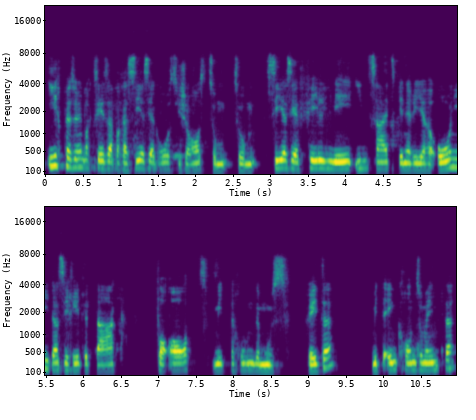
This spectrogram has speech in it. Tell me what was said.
ich persönlich sehe es einfach eine sehr, sehr große Chance, zum, zum sehr, sehr viel mehr Insights generieren, ohne dass ich jeden Tag vor Ort mit den Kunden muss reden, mit den Endkonsumenten.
